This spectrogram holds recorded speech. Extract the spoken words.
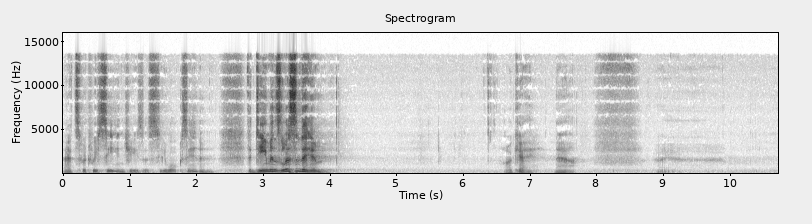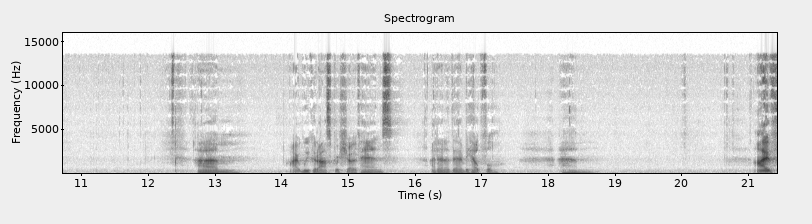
That's what we see in Jesus. He walks in and the demons listen to him. Okay, now. Um, I, we could ask for a show of hands. I don't know if that would be helpful. Um, I've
